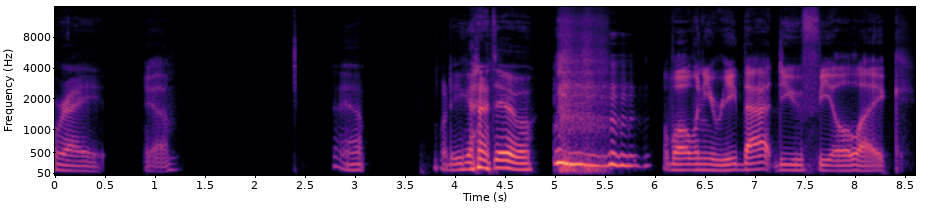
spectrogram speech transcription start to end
Right. Yeah. Yep. What are you gonna do? Well, when you read that, do you feel like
